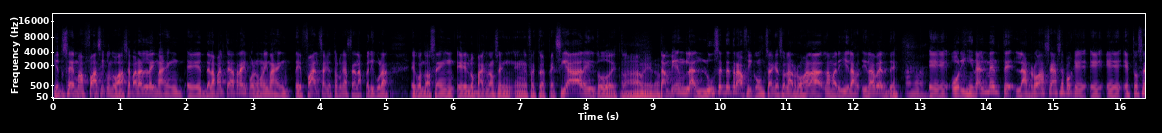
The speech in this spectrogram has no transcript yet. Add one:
Y entonces es más fácil cuando vas a separar la imagen eh, de la parte de atrás y poner una imagen eh, falsa, que esto es lo que hacen en las películas eh, cuando hacen eh, los backgrounds en, en efectos especiales y todo esto. Ah, mira. También las luces de tráfico, o sea que son la roja, la, la amarilla y la, y la verde. eh, originalmente la roja se hace porque eh, eh, esto se,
